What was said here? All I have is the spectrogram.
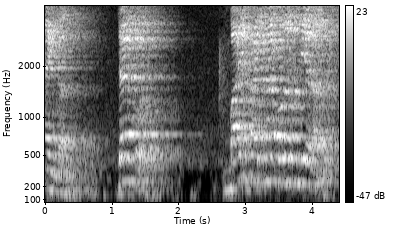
angle. Therefore, by Pythagoras theorem,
